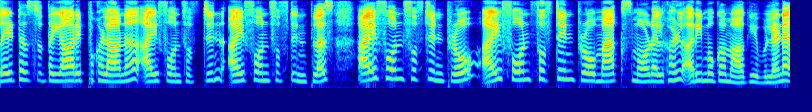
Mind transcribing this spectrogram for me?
லேட்டஸ்ட் தயாரிப்புகளான iPhone fifteen iPhone fifteen plus iPhone fifteen pro iPhone fifteen pro max மாடல்கள் அறிமுகமாகியுள்ளன.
